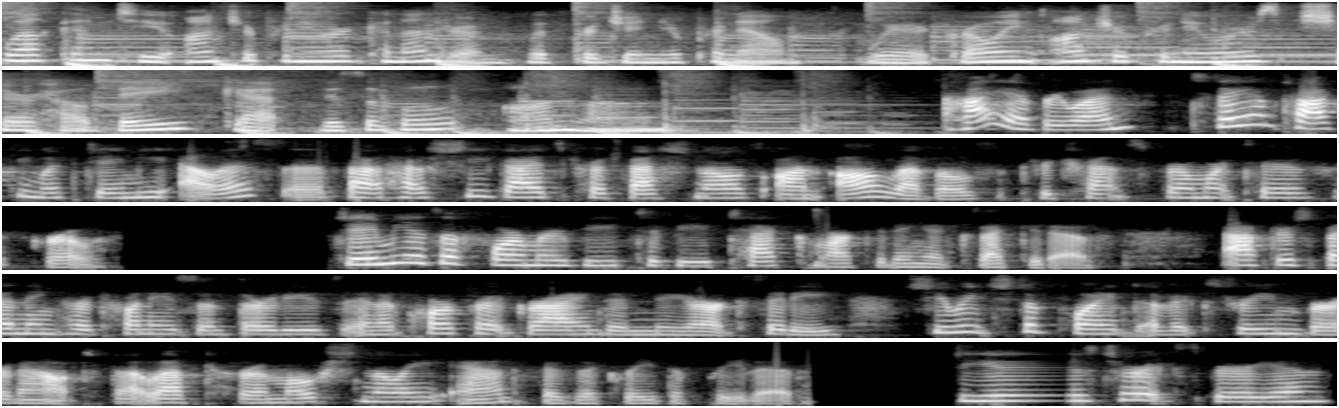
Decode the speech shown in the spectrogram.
Welcome to Entrepreneur Conundrum with Virginia Purnell, where growing entrepreneurs share how they get visible online. Hi, everyone. Today I'm talking with Jaime Ellis about how she guides professionals on all levels through transformative growth. Jaime is a former B2B tech marketing executive. After spending her 20s and 30s in a corporate grind in New York City, she reached a point of extreme burnout that left her emotionally and physically depleted. She used her experience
